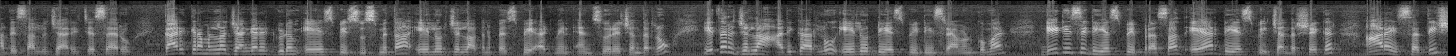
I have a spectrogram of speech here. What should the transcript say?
ఆదేశాలు జారీ చేశారు. కార్యక్రమంలో జంగారెడ్గూడెం ఏఎస్పీ సుస్మిత ఏలూరు జిల్లా అదనపు ఎస్పీ అడ్మిన్ ఎన్ సూర్యచంద్రరావు ఇతర జిల్లా అధికారులు Eluru DSP D Shravan Kumar DTC DSP Prasad AR DSP Chandrasekhar RI Satish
